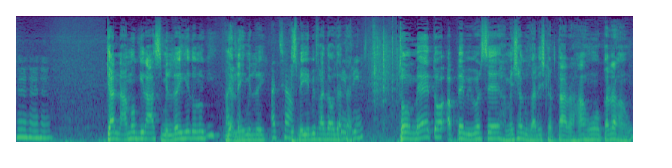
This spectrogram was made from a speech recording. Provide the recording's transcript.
हम्म, हम्म, हम्म। क्या नामों की रास मिल रही है दोनों की अच्छा, या नहीं मिल रही? अच्छा। इसमें ये भी फ़ायदा हो जाता है। तो मैं तो अपने व्यूवर से हमेशा गुजारिश करता रहा हूँ कर रहा हूँ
